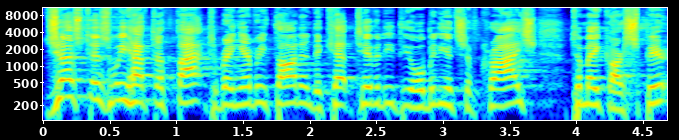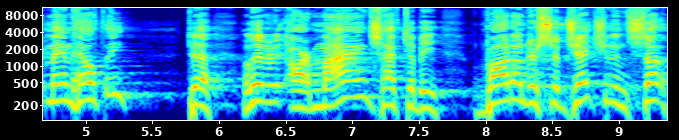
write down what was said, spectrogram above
Just as we have to fight to bring every thought into captivity to the obedience of Christ to make our spirit man healthy, to literally our minds have to be brought under subjection. And so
